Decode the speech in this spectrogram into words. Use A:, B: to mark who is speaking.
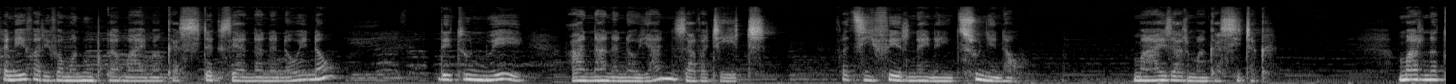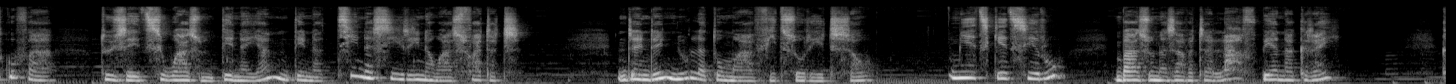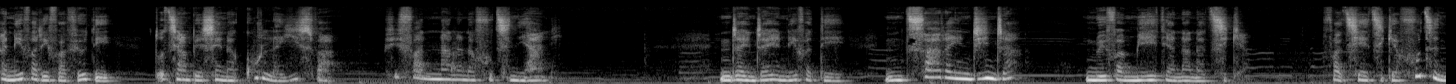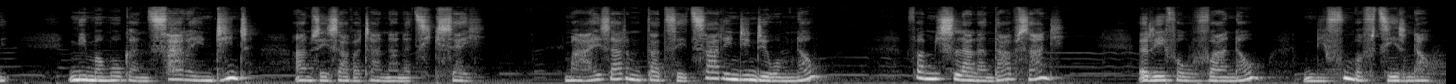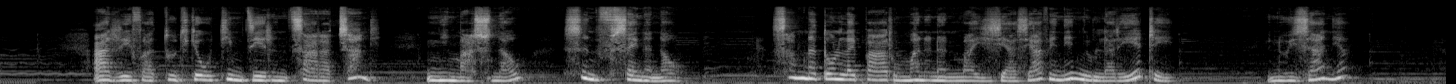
A: Kanefa rehefa manomboka mahay mankasitraka izay anananao ianao, dia toy ny hoe anananao ihany ny zava-drehetra, fa tsy hiferin'aina intsony ianao. Mahaiza àry mankasitraka. Marina tokoa fa toy izay tsy ho azon'ny tena ihany ny tena tiana sy iriana ho azo fatratra. Indraindray ny olona toa mahavita izao rehetra izao. Mihetsiketsy sy eroa mba hahazoana zavatra lafo be anankiray. kanefa rehefa avy eo dia toa tsy ampiasaina akory ilay izy fa fifaninanana fotsiny ihany. Indraindray anefa dia ny tsara indrindra no efa mety ananantsika fa tsy haintsika fotsiny ny mamoaka ny tsara indrindra amin'izay zavatra ananantsika izay. Mahay zary mitady izay tsara indrindra eo aminao fa misy lalandava izany. rehefa hovanao ny fomba fijerinao ary rehefa atodika ho tia mijery ny tsara hatrany ny masonao sy ny fisainanao samy nataon'ilay mpahary ho manana ny maha izy azy avy anie ny olona rehetra e noho izany a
